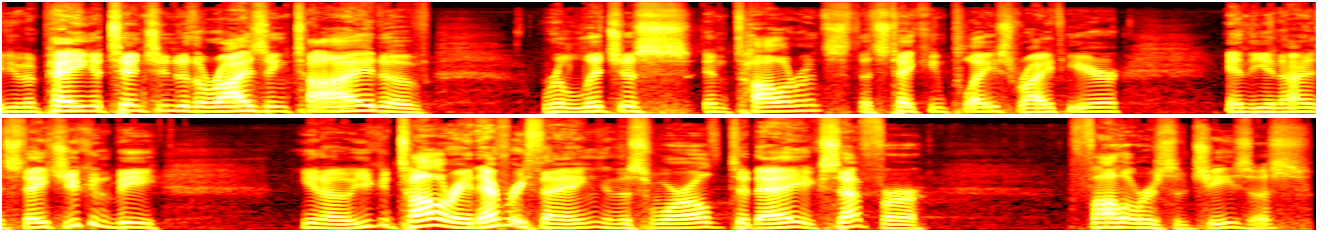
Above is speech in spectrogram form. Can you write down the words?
Have you been paying attention to the rising tide of religious intolerance that's taking place right here in the United States? You can be, you know, you can tolerate everything in this world today except for followers of Jesus.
